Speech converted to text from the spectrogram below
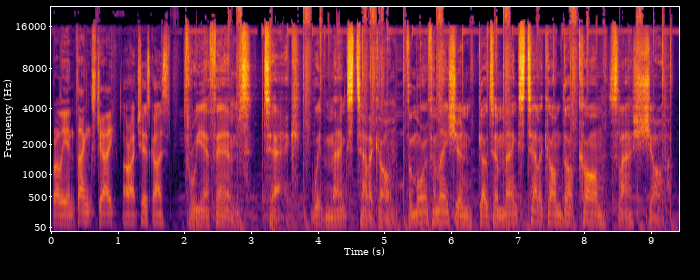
Brilliant. Thanks, Jay. All right, cheers, guys. 3FM's Tech with Manx Telecom. For more information, go to manxtelecom.com slash shop.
